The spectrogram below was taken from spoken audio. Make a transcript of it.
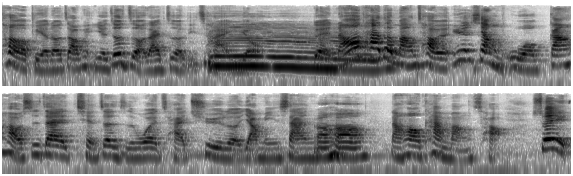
特别的照片也就只有在这里才有，嗯、对。然后它的芒草原，因为像我刚好是在前阵子我也才去了阳明山，嗯、然后看芒草，所以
